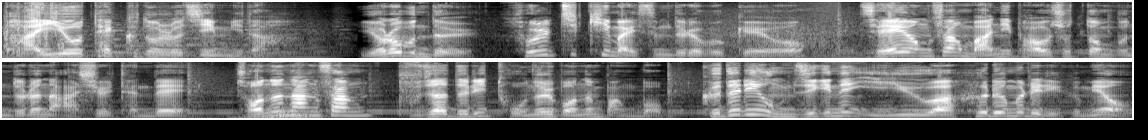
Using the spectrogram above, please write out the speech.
바이오 테크놀로지입니다. 여러분들 솔직히 말씀드려 볼게요. 제 영상 많이 봐오셨던 분들은 아실 텐데 저는 항상 부자들이 돈을 버는 방법, 그들이 움직이는 이유와 흐름을 읽으며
